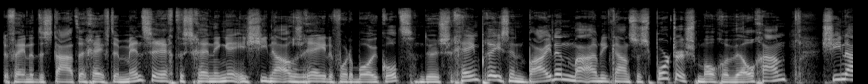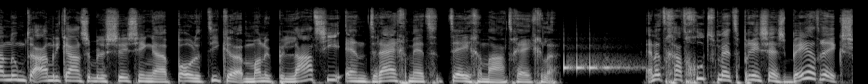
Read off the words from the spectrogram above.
De Verenigde Staten geeft de mensenrechten schendingen in China als reden voor de boycott. Dus geen president Biden, maar Amerikaanse sporters mogen wel gaan. China noemt de Amerikaanse beslissingen politieke manipulatie en dreigt met tegenmaatregelen. En het gaat goed met prinses Beatrix,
